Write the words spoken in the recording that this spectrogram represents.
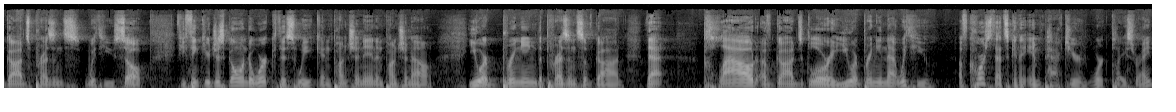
God's presence with you. So, if you think you're just going to work this week and punching in and punching out, you are bringing the presence of God, that cloud of God's glory, you are bringing that with you. Of course, that's going to impact your workplace, right?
